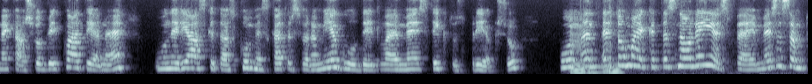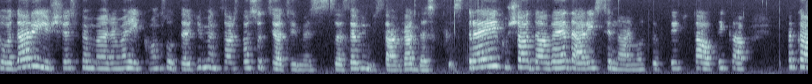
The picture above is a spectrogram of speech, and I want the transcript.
nekā šobrīd klātienē, un ir jāskatās, ko mēs katrs varam ieguldīt, lai mēs tiktu uz priekšu. Un mm -hmm. Es domāju, ka tas nav neiespējami. Mēs esam to darījuši. Es, piemēram, arī konsultēju ģimenes ārstu asociāciju. Mēs 17. gada streiku šādā veidā risinājām, un tur citu tālu tikām Tā kā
